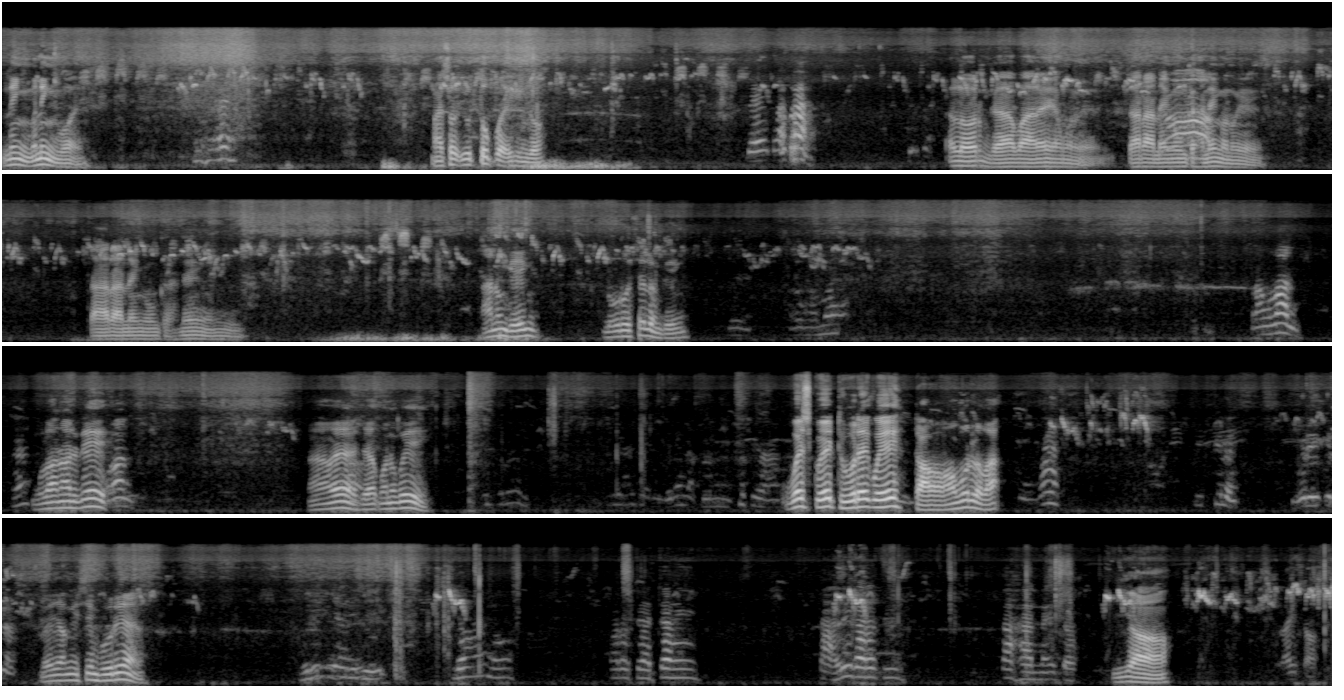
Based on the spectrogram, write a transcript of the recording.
Mending, mending boy. Masuk YouTube boy hingga. Lor, enggak apa yang cara nengunggah nih ngono ya. Cara nengunggah nih. Anu geng, lurusnya lho geng. Perang ulan. Mulane Dik. Nah, wes, siap ngono kuwi. Wes kuwi dhuwure kuwi dawur lho, Pak. Iki lho. Guri iki lho. Lah yang ngisi mburi ya. Iki yang iki. Ya anu. Karo dadang tali karo di tahan nek iso. Iya. Ora iso.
